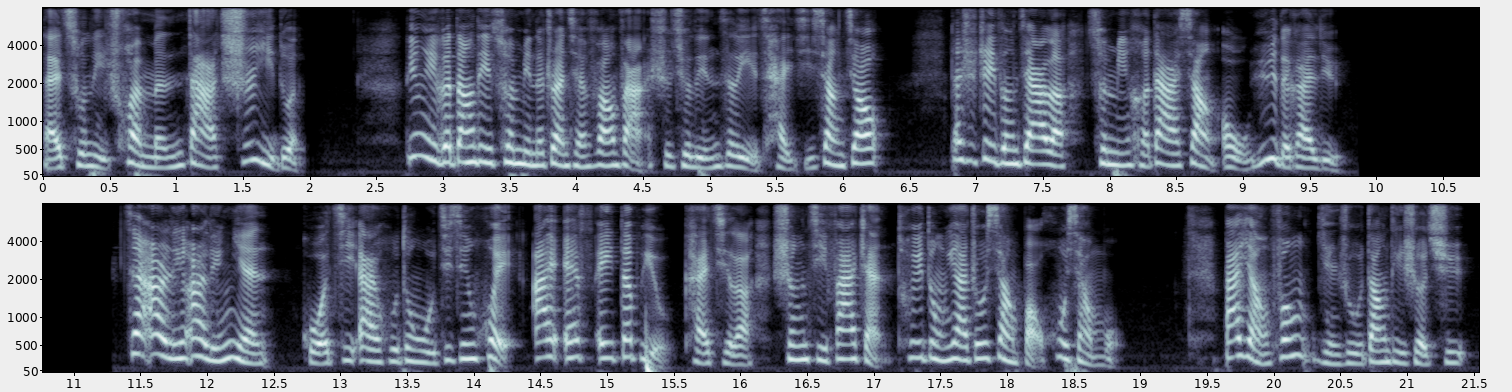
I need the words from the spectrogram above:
来村里串门大吃一顿。另一个当地村民的赚钱方法是去林子里采集橡胶，但是这增加了村民和大象偶遇的概率。在二零二零年，国际爱护动物基金会 （IFAW） 开启了生计发展推动亚洲象保护项目，把养蜂引入当地社区。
